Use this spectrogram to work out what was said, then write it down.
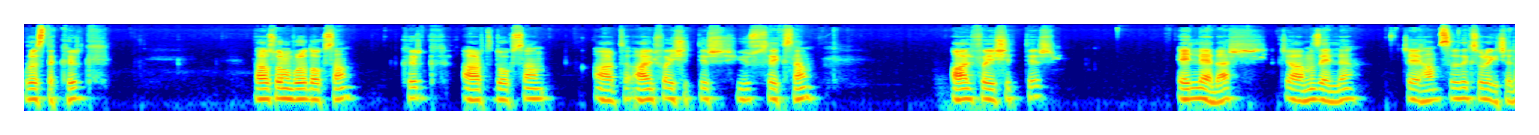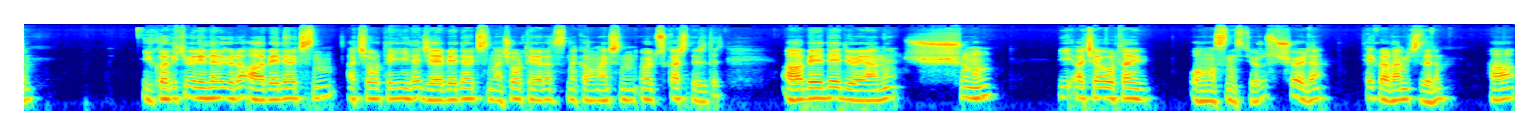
Burası da 40. Daha sonra burada 90. 40 artı 90 artı alfa eşittir 180. Alfa eşittir 50 eder. Cevabımız 50. Ceyhan. Sıradaki soruya geçelim. Yukarıdaki verilere göre ABD açısının açıortayı ile CBD açısının açıortayı arasında kalan açının ölçüsü kaç derecedir? ABD diyor yani şunun bir açıortay olmasını istiyoruz. Şöyle tekrardan bir çizelim. A,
